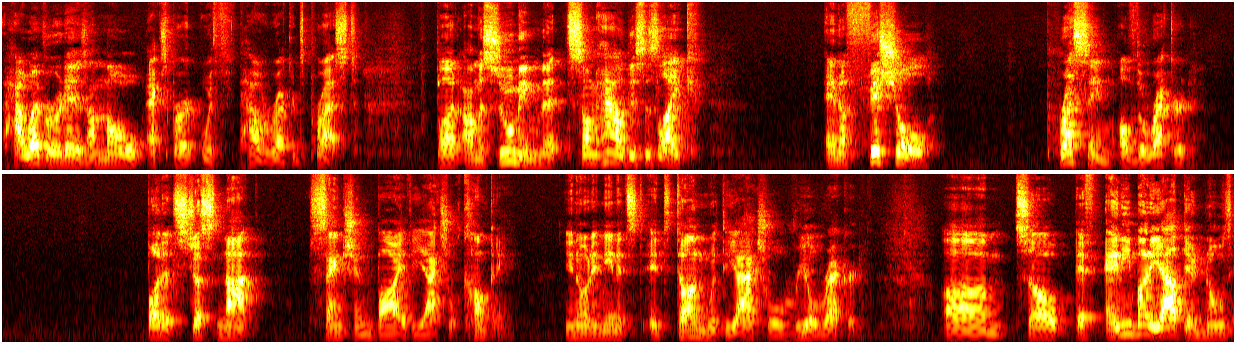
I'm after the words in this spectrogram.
however it is. I'm no expert with how a record's pressed. But I'm assuming that somehow this is like an official pressing of the record. But it's just not sanctioned by the actual company. You know what I mean? It's it's done with the actual real record. Um, so if anybody out there knows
